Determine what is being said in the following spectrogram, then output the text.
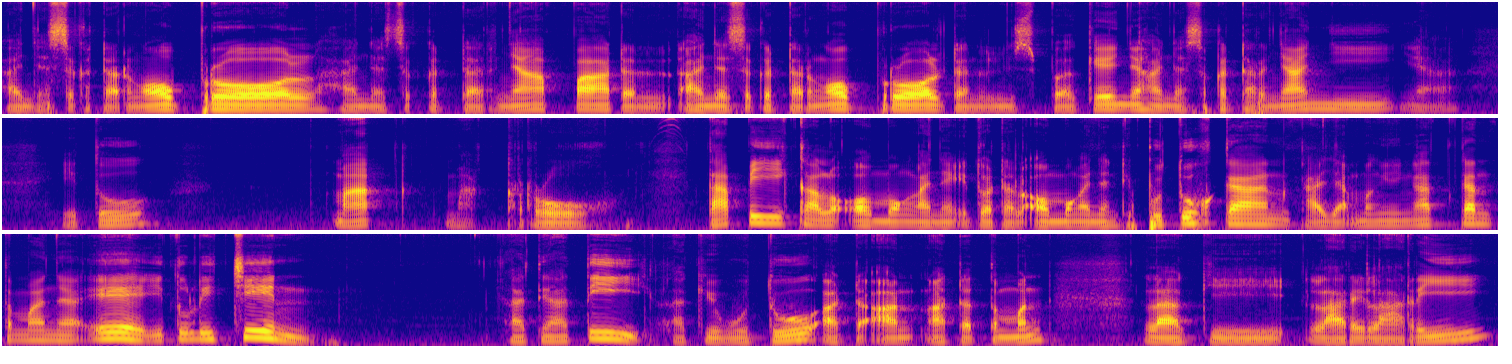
hanya sekedar ngobrol hanya sekedar nyapa dan hanya sekedar ngobrol dan lain sebagainya hanya sekedar nyanyi ya. Itu mak makruh tapi kalau omongannya itu adalah omongan yang dibutuhkan, kayak mengingatkan temannya, eh itu licin, hati-hati, lagi wudhu, ada ada teman lagi lari-lari,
